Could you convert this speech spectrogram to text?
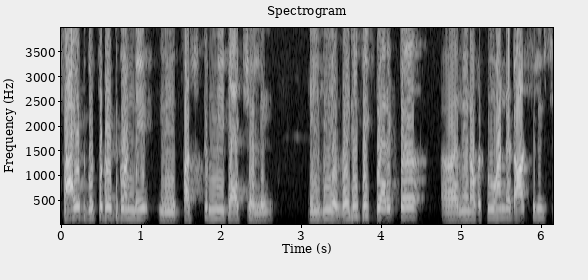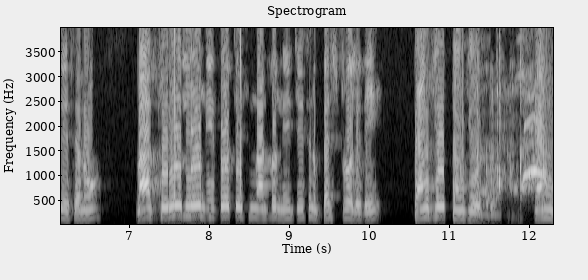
సాయిత్ గుర్తుపెట్టుకోండి ఇది first meet actually will be very big director నేను ఒక టూ హండ్రెడ్ ఆర్ట్ ఫిలిమ్స్ చేశాను. నా కెరీర్లో నేతో చేసిన దాంట్లో నేను చేసిన బెస్ట్ రోల్ ఇది. Thank you thank you every and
